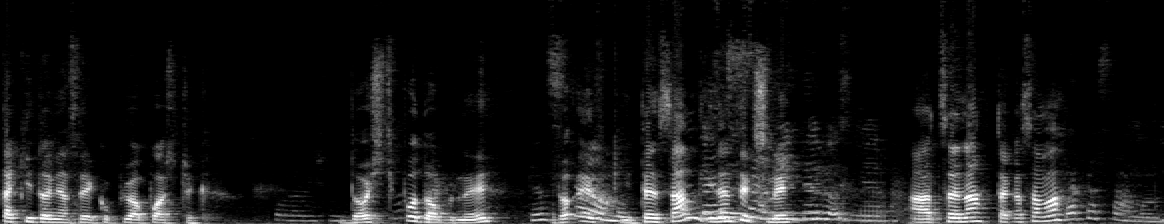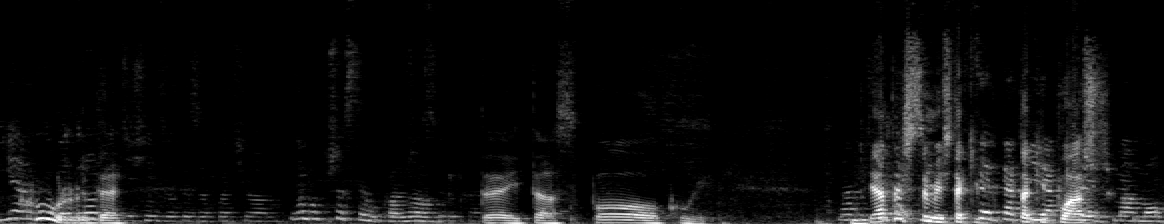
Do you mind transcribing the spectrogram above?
taki Donia sobie kupiła płaszczyk. Dość podobny Ten do. Ewki. Ten sam? Identyczny. A cena taka sama? Taka sama. Ja Kurde. chyba drożej 10 zł zapłaciłam. No bo przesyłka, no. Przesyłka. Dej ta spokój. Nawet Ja też chcę mieć taki, chcę taki, taki jak płaszcz. Chcesz, mamo.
